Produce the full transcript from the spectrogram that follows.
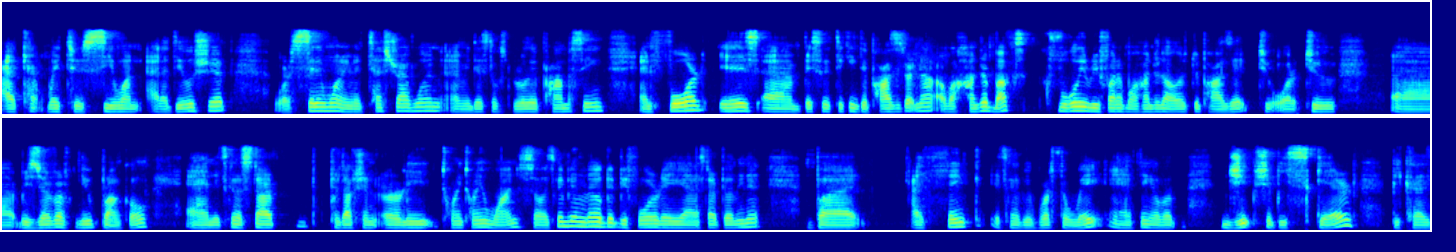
I can't wait to see one at a dealership or sit in one or even test drive one. I mean, this looks really promising. And Ford is um, basically taking deposits right now of a hundred bucks, fully refundable hundred dollars deposit to order to uh, reserve a new Bronco, and it's gonna start production early 2021. So it's gonna be a little bit before they uh, start building it, but I think it's going to be worth the wait, and I think a Jeep should be scared because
